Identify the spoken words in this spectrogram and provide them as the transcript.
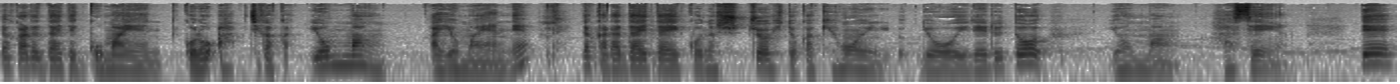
だから大体5万円。5あ違うか。4万あ4万円ね。だから大体この出張費とか基本料を入れると4万8,000円。で、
